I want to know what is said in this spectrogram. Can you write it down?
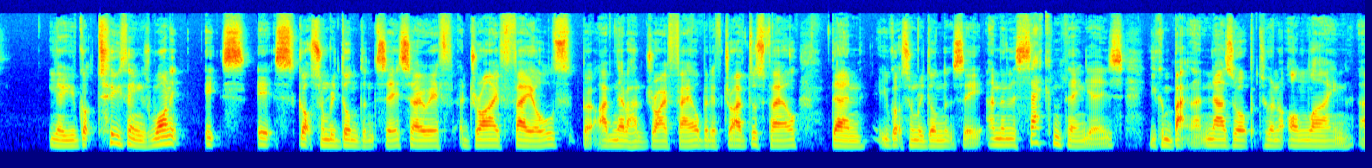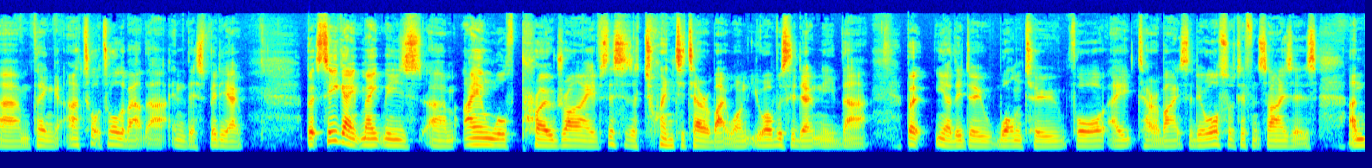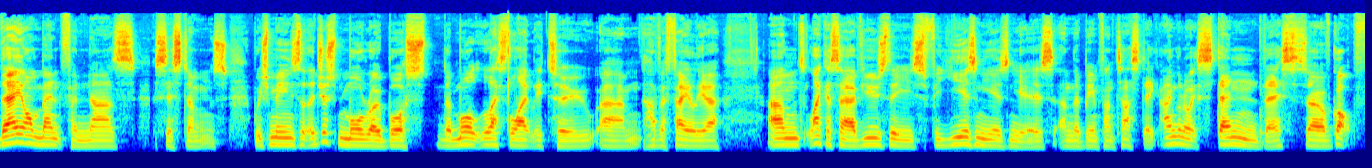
you know, you've got two things. One, it's it's got some redundancy. So if a drive fails, but I've never had a drive fail, but if drive does fail, then you've got some redundancy. And then the second thing is you can back that NAS up to an online um, thing. And I talked all about that in this video. But Seagate make these um, IronWolf Pro drives. This is a 20 terabyte one. You obviously don't need that. But you know, they do one, two, four, eight terabytes. They do all sorts of different sizes. And they are meant for NAS systems, which means that they're just more robust. They're more less likely to um, have a failure. And like I say, I've used these for years and years and years, and they've been fantastic. I'm going to extend this. So I've got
